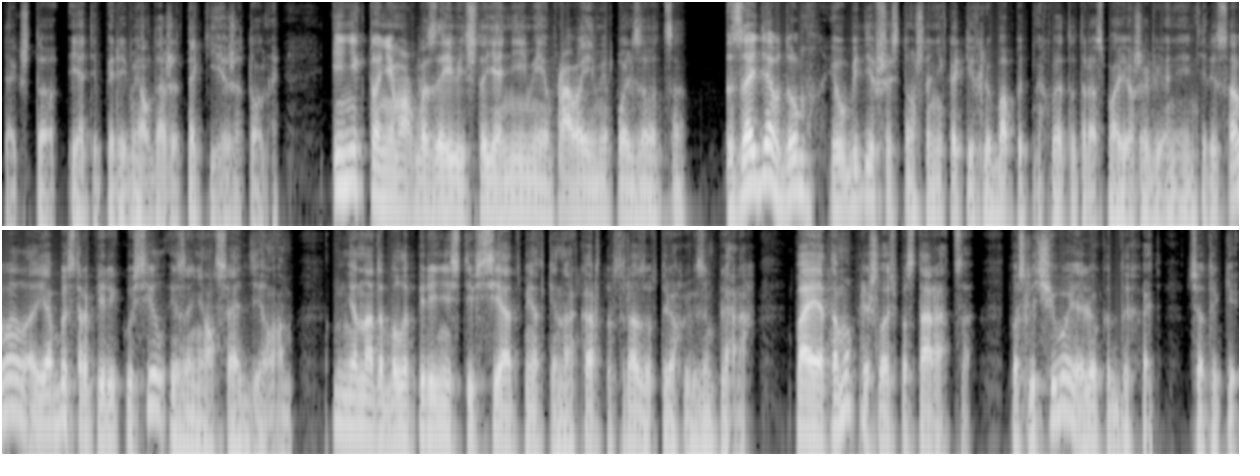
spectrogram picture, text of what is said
Так что я теперь имел даже такие жетоны. И никто не мог бы заявить, что я не имею права ими пользоваться. Зайдя в дом и убедившись в том, что никаких любопытных в этот раз мое жилье не интересовало, я быстро перекусил и занялся отделом. Мне надо было перенести все отметки на карту сразу в трех экземплярах. Поэтому пришлось постараться. После чего я лег отдыхать. Все-таки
